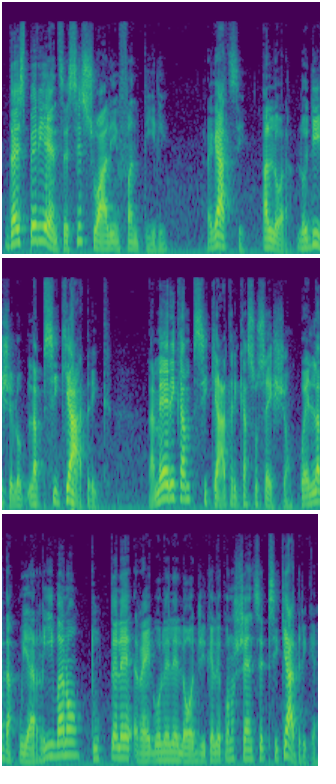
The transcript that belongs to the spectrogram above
da esperienze sessuali infantili. Ragazzi, allora, lo dice lo, la Psychiatric l'American Psychiatric Association, quella da cui arrivano tutte le regole, le logiche, le conoscenze psichiatriche.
